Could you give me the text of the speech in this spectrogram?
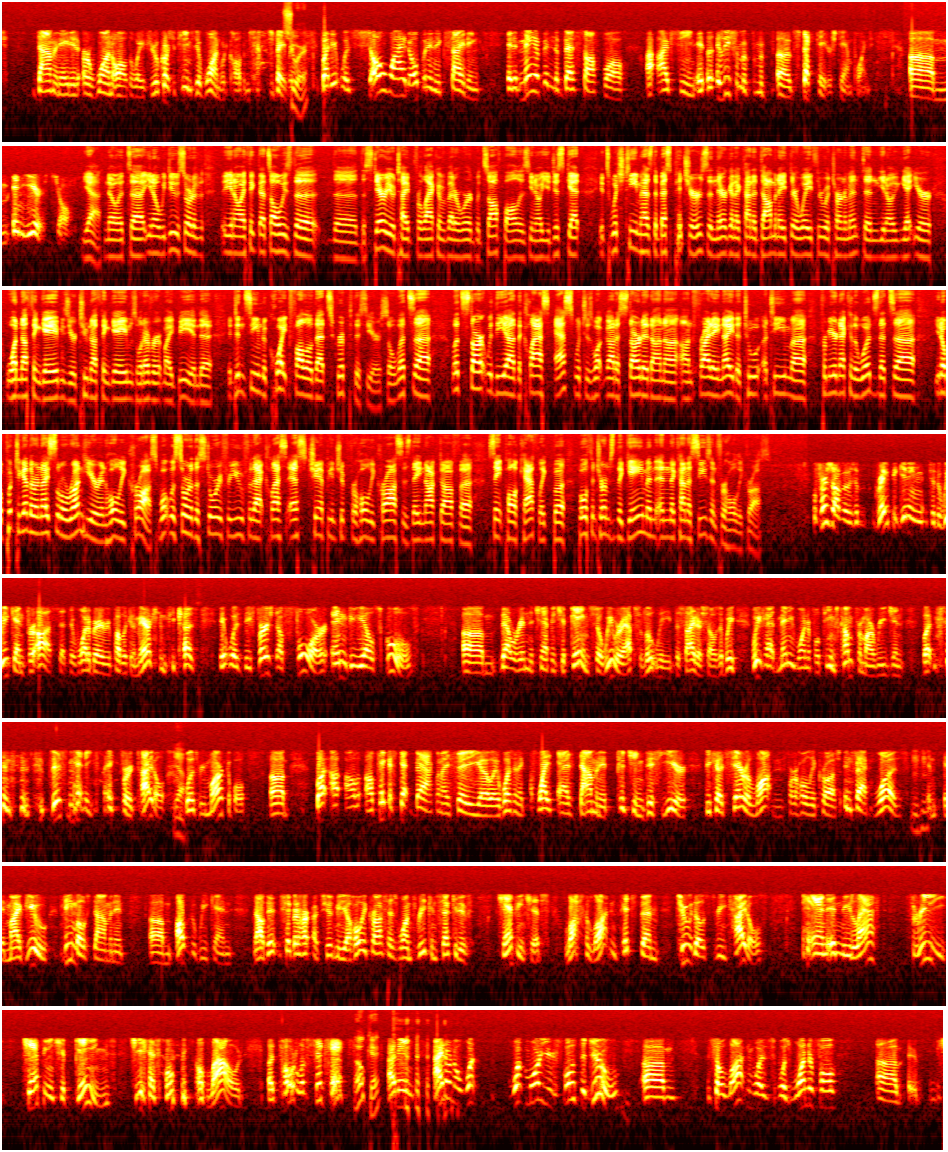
dominated or won all the way through. Of course, the teams that won would call themselves favorites. Sure. But it was so wide open and exciting, and it may have been the best softball uh, I've seen, at, at least from a, from a uh, spectator standpoint, um, in years, Joel. Yeah, no, it's uh, you know we do sort of you know I think that's always the the the stereotype for lack of a better word with softball is you know you just get it's which team has the best pitchers and they're going to kind of dominate their way through a tournament and you know you get your one nothing games your two nothing games whatever it might be and uh, it didn't seem to quite follow that script this year so let's uh let's start with the uh, the Class S, which is what got us started on uh, on Friday night. A, a team uh, from your neck of the woods that's uh, you know put together a nice little run here in Holy Cross. What was sort of the story for you for that Class S championship for Holy Cross as they knocked off uh, St. Paul Catholic, but both in terms of the game and, and the kind of season for Holy Cross. Well, first off, it was a great beginning to the weekend for us at the Waterbury Republican American because it was the first of four NVL schools um, that were in the championship game. So we were absolutely beside ourselves. We we've had many wonderful teams come from our region, but this many playing for a title Yeah. was remarkable. Um, but I'll, I'll, I'll take a step back when I say uh, it wasn't quite as dominant pitching this year because Sarah Lawton for Holy Cross, in fact, was, Mhm. in, in my view, the most dominant um, of the weekend. Now, this, Sacred Heart, excuse me, uh, Holy Cross has won three consecutive championships. Lawton pitched them to those three titles, and in the last three championship games, she has only allowed a total of six hits. Okay. I mean, I don't know what what more you're supposed to do. Um, so Lawton was was wonderful. Uh,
